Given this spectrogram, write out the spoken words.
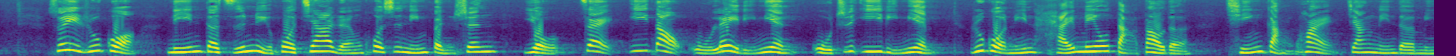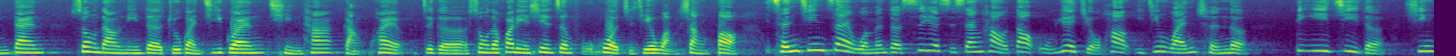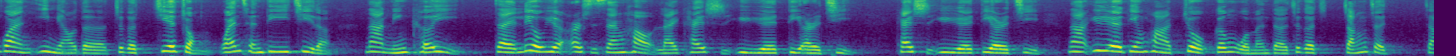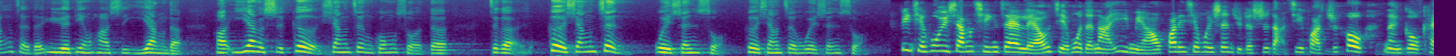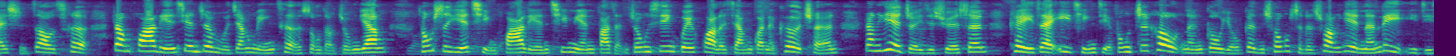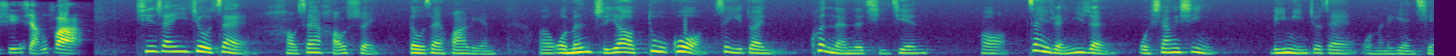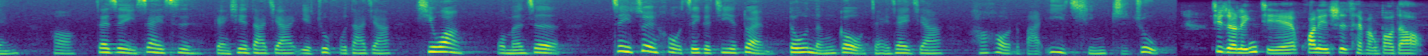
所以，如果您的子女或家人，或是您本身有在一到五类里面五之一里面，如果您还没有打到的，请赶快将您的名单。送到您的主管机关，请他赶快这个送到花莲县政府或直接往上报。曾经在我们的四月十三号到五月九号已经完成了第一季的新冠疫苗的这个接种，完成第一季了。那您可以在六月二十三号来开始预约第二季，开始预约第二季。那预约电话就跟我们的这个长者。长者的预约电话是一样的，好，一样是各乡镇公所的这个各乡镇卫生所、各乡镇卫生所，并且呼吁乡亲在了解莫德纳疫苗花莲县卫生局的施打计划之后，能够开始造册，让花莲县政府将名册送到中央。同时，也请花莲青年发展中心规划了相关的课程，让业者以及学生可以在疫情解封之后，能够有更充实的创业能力以及新想法。青山依旧在，好山好水都在花莲。呃，我们只要度过这一段困难的期间，哦，再忍一忍，我相信黎明就在我们的眼前。好，在这里再次感谢大家，也祝福大家。希望我们这这最后这个阶段都能够宅在家，好好的把疫情止住。记者林杰，花莲市采访报道。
